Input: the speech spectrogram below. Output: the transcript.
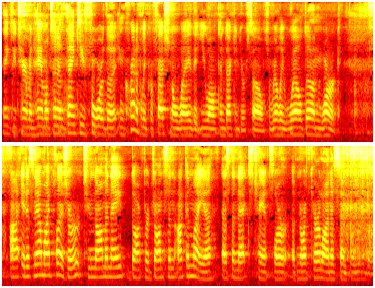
Thank you, Chairman Hamilton, and thank you for the incredibly professional way that you all conducted yourselves. Really well done work. Uh, it is now my pleasure to nominate Dr. Johnson Akinleye as the next Chancellor of North Carolina Central University.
